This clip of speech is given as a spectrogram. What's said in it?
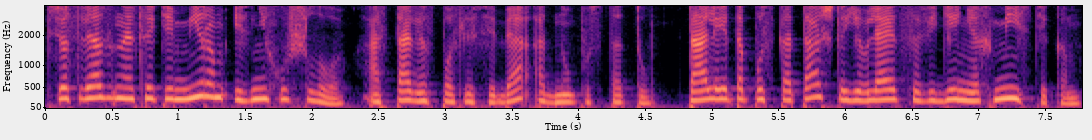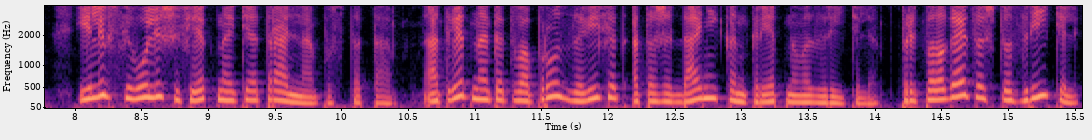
Все связанное с этим миром из них ушло, оставив после себя одну пустоту. Та ли это пустота, что является в видениях мистиком, или всего лишь эффектная театральная пустота? Ответ на этот вопрос зависит от ожиданий конкретного зрителя. Предполагается, что зритель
